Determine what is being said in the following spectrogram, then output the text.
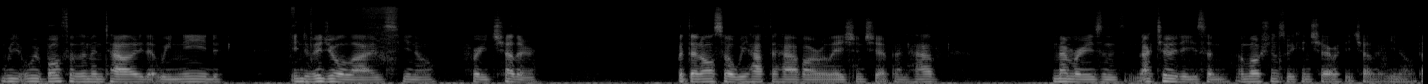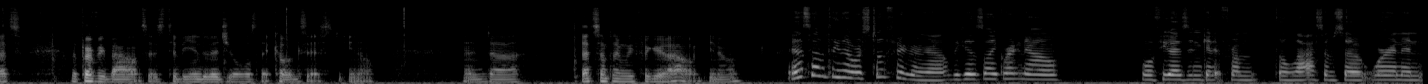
we we're both of the mentality that we need individual lives, you know, for each other. But then also we have to have our relationship and have memories and activities and emotions we can share with each other. You know, that's the perfect balance is to be individuals that coexist, you know. And uh, that's something we figured out, you know. And it's something that we're still figuring out because, like, right now, well, if you guys didn't get it from the last episode, we're in an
